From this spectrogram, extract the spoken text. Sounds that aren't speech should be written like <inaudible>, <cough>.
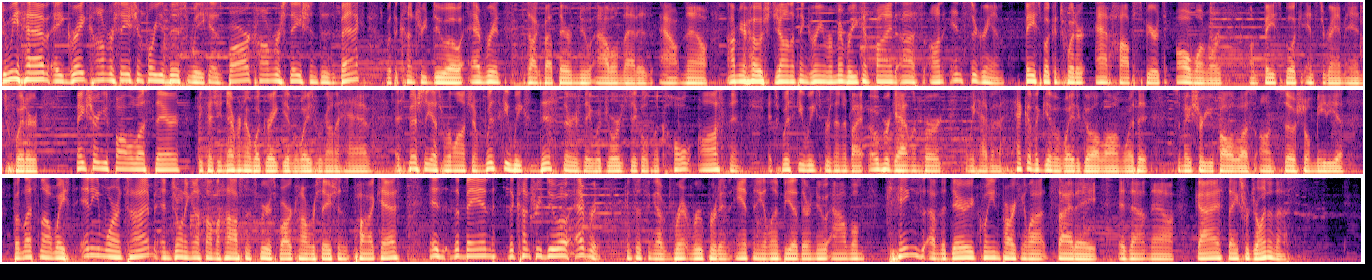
Do we have a great conversation for you this week as Bar Conversations is back with the country duo Everette to talk about their new album that is out now. I'm your host, Jonathan Green. Remember, you can find us on Instagram, Facebook, and Twitter at Hop Spirits, all one word, on Facebook, Instagram, and Twitter. Make sure you follow us there because you never know what great giveaways we're going to have, especially as we're launching Whiskey Weeks this Thursday with George Dickel's Nicole Austin. It's Whiskey Weeks presented by Ober Gatlinburg, and we have a heck of a giveaway to go along with it. So make sure you follow us on social media. But let's not waste any more time. And joining us on the Hops and Spirits Bar Conversations podcast is the band, the country duo Everette, consisting of Brent Rupard and Anthony Olympia. Their new album, Kings of the Dairy Queen Parking Lot Side A, is out now. Guys, thanks for joining us.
